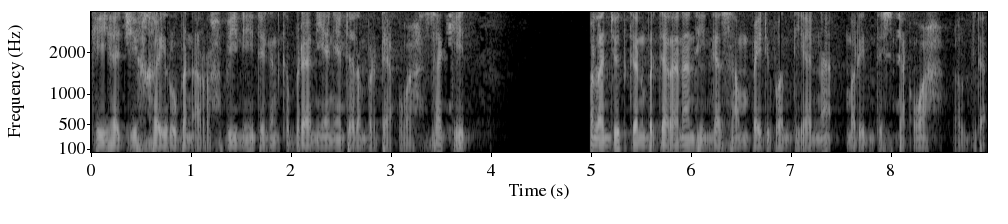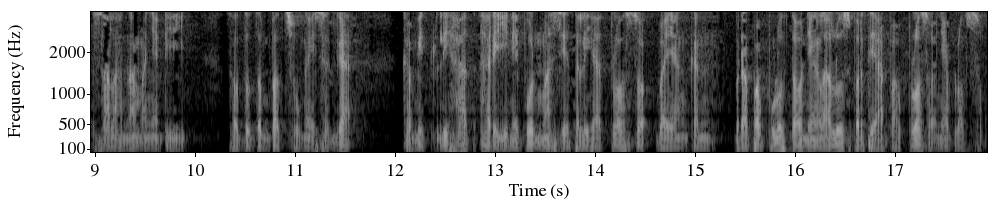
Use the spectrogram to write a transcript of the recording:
Kiai Haji Khairuban Ar-Rahbini dengan keberaniannya dalam berdakwah. Sakit, melanjutkan perjalanan hingga sampai di Pontianak merintis dakwah. Kalau tidak salah namanya di suatu tempat sungai Segak. Kami lihat hari ini pun masih terlihat pelosok. Bayangkan berapa puluh tahun yang lalu seperti apa pelosoknya pelosok.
